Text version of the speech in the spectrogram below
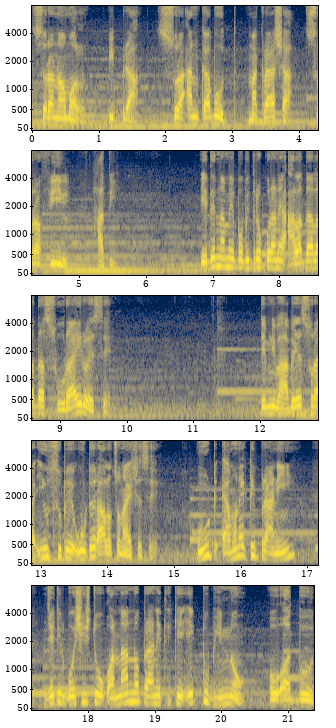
সুরা নমল, পিঁপড়া। সুরা আনকাবুত, মাকড়াসা। সুরা ফিল, হাতি। এদের নামে পবিত্র কোরআনে আলাদা আলাদা সুরাই রয়েছে। তেমনি ভাবে সুরা ইউসুফে উটের আলোচনা এসেছে। উট এমন একটি প্রাণী, যেটির বৈশিষ্ট্য অন্যান্য প্রাণী থেকে একটু ভিন্ন ও অদ্ভুত।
